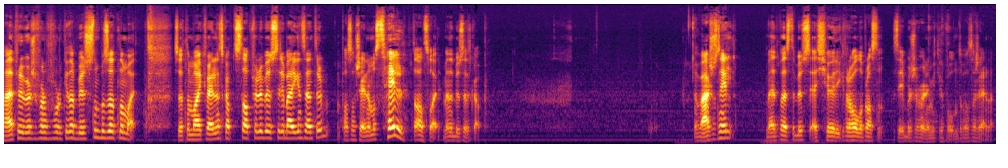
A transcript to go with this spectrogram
Her prøver sjåføren å få folket av bussen på 17. mai. 17. mai-kvelden skapte stappfulle busser i Bergen sentrum. Passasjerene må selv ta ansvar, mener busselskap. Vær så snill, vent på neste buss. Jeg kjører ikke fra holdeplassen, sier bussjåføren i mikrofonen til passasjerene.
